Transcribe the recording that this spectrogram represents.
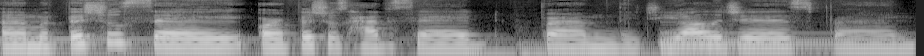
Um, officials say, or officials have said, from the geologists, from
